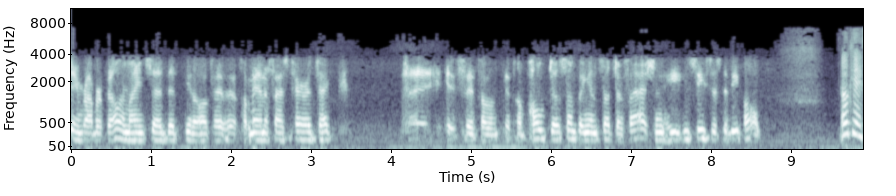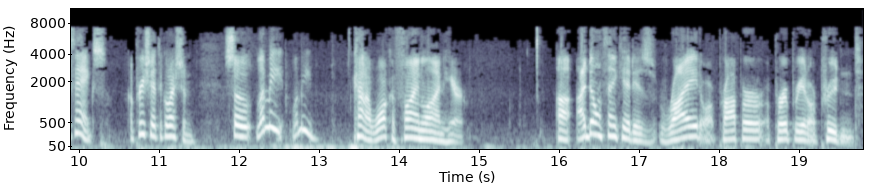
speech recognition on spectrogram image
St. Robert Bellarmine said, that, you know, if, if a manifest heretic, uh, if, if, a, if a pope does something in such a fashion, he, he ceases to be pope. Okay, thanks. Appreciate the question. So let me let me kind of walk a fine line here. Uh, I don't think it is right or proper, appropriate, or prudent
